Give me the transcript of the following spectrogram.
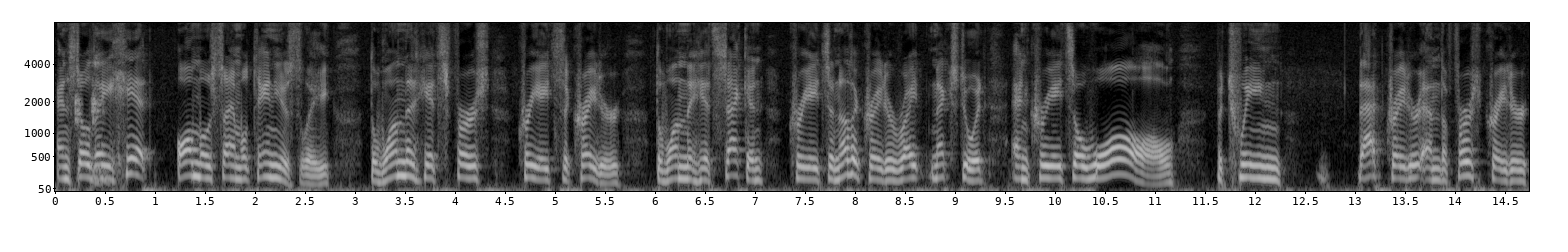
And so they hit almost simultaneously. The one that hits first creates the crater. The one that hits second creates another crater right next to it and creates a wall between that crater and the first crater.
